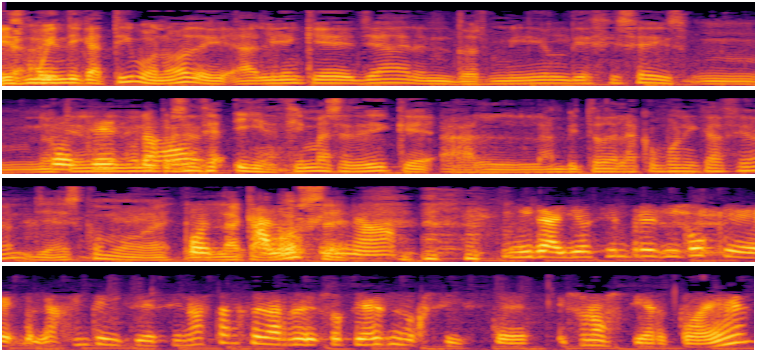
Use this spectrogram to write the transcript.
es muy indicativo, ¿no? De alguien que ya en 2016 mm, no pues tiene ninguna presencia y encima se dedique al ámbito de la comunicación, ya es como pues la cabose. Mira, yo siempre digo que la gente dice, si no estás en las redes sociales no existe. Eso no es cierto, ¿eh?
